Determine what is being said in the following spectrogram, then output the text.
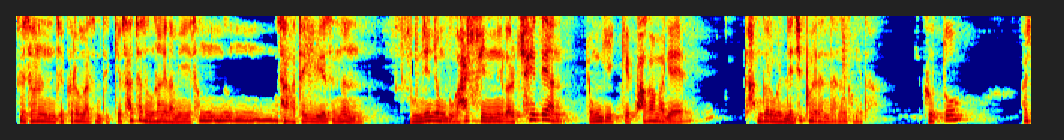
그래서 저는 이제 그런 말씀 드릴게요. 4차 정상회담이 성사가 되기 위해서는 문재인 정부가 할 수 있는 걸 최대한 용기 있게 과감하게 한 걸음을 내짚어야 된다는 겁니다. 그것도 아주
